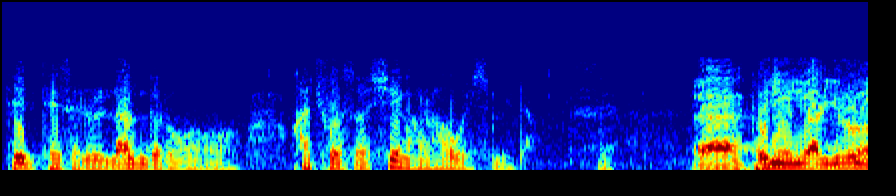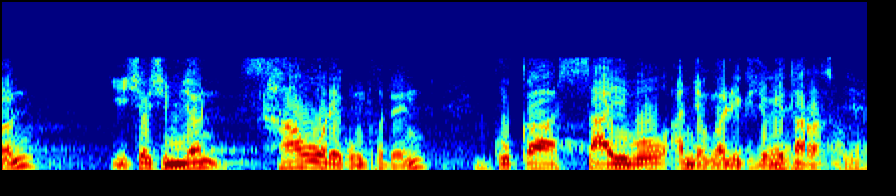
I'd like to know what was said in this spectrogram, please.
대비 태세를 나름대로 갖추어서 시행을 하고 있습니다. 에, 본의원이 알기로는 2010년 4월에 공포된 국가 사이버 안전관리 규정에 따라서 예.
